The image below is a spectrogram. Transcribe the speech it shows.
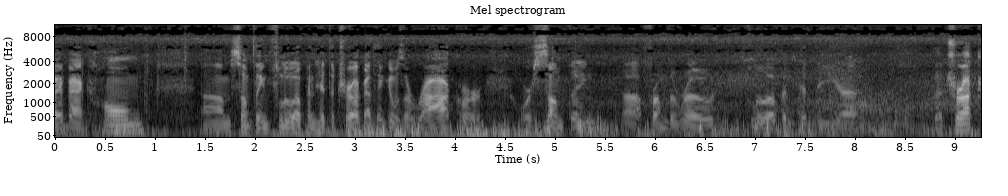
Way back home. Um, something flew up and hit the truck. I think it was a rock or or something uh, from the road flew up and hit the uh, the truck,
